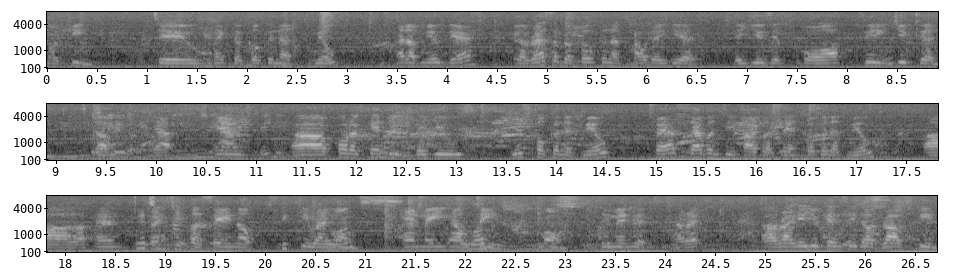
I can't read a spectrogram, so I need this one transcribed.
machine to make the coconut milk. Add of milk there. The rest of the coconut powder here, they use it for feeding chicken. duck. Yeah. And uh, for the candy, they use this coconut milk, 75% coconut milk, uh, and 20% of sticky lemon and made LT mom to make it. All right. Uh, right here you can see the brown skin.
